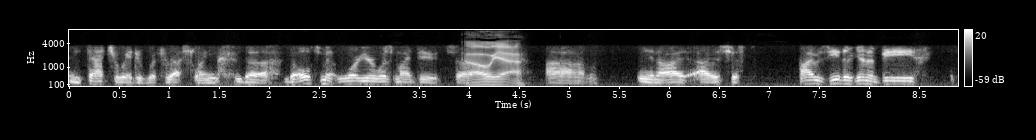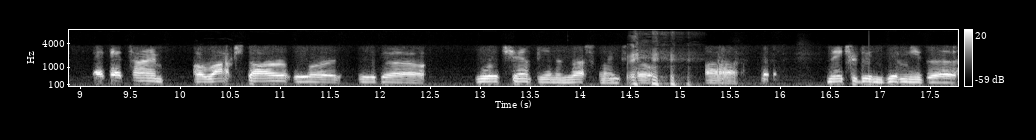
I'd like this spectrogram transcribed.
infatuated with wrestling. The the Ultimate Warrior was my dude. So, oh yeah. Um, you know, I, I was just, I was either going to be at that time a rock star or the world champion in wrestling. So, uh, nature didn't give me the,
